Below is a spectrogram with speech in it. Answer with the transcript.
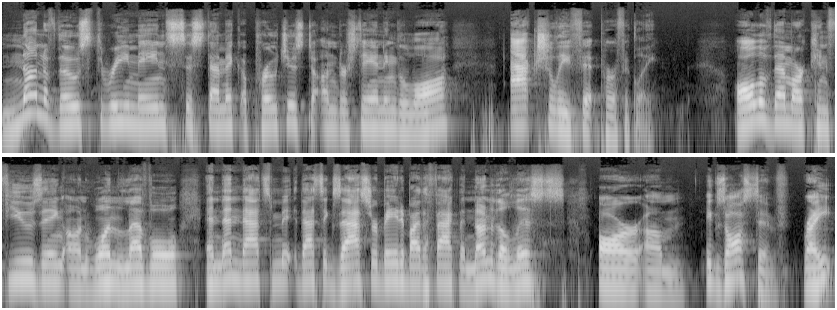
none of those three main systemic approaches to understanding the law actually fit perfectly. All of them are confusing on one level, and then that's that's exacerbated by the fact that none of the lists are um, exhaustive, right?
